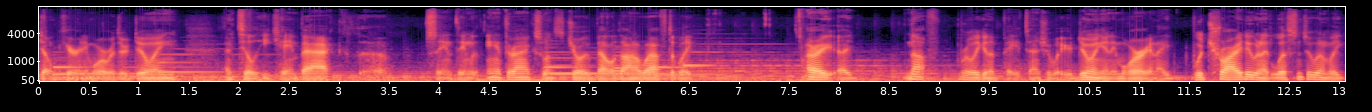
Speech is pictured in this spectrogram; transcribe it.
don't care anymore what they're doing. Until he came back. The same thing with Anthrax. Once Joey Belladonna left, I'm like, all right, I'm not really going to pay attention to what you're doing anymore. And I would try to, and I'd listen to it. And I'm like,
